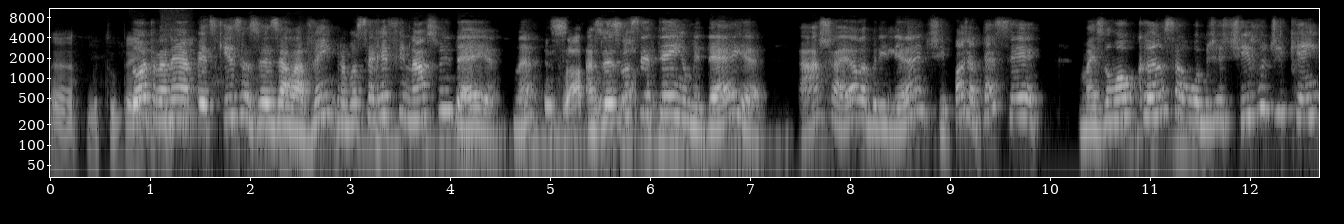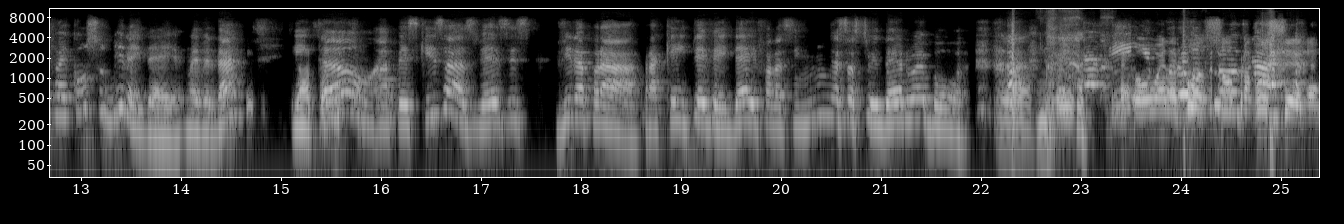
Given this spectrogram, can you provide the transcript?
É, muito bem. Outra, né? A pesquisa, às vezes, ela vem para você refinar a sua ideia, né? Exato. Às vezes exato. você tem uma ideia, acha ela brilhante, pode até ser, mas não alcança o objetivo de quem vai consumir a ideia, não é verdade? Exatamente. Então, a pesquisa, às vezes, vira para quem teve a ideia e fala assim: hum, essa sua ideia não é boa. É. Ou ela é boa só para você, né?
